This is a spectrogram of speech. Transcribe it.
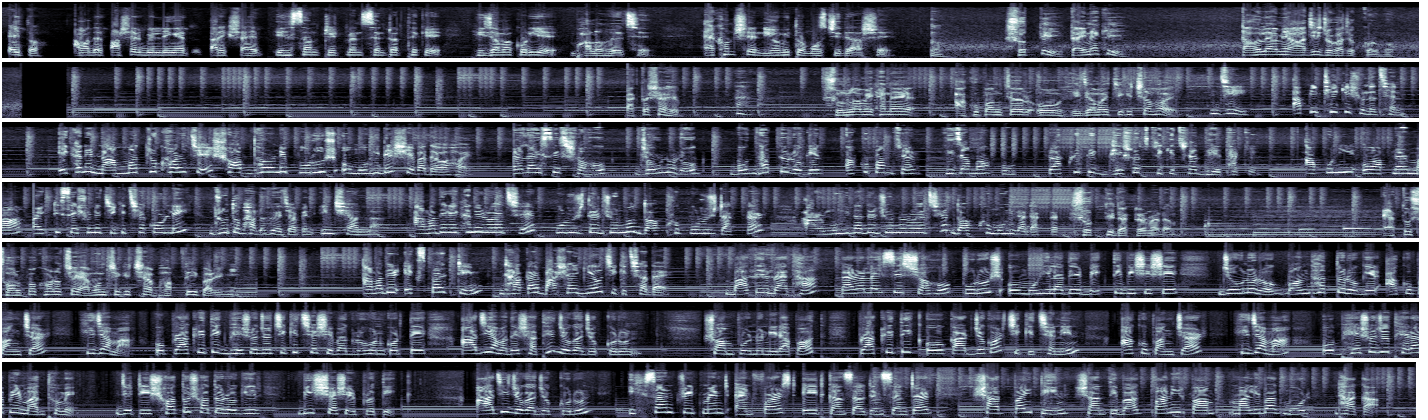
এই তো আমাদের পাশের বিল্ডিং এর তারিক সাহেব। ইহসান ট্রিটমেন্ট সেন্টার থেকে হিজামা করিয়ে ভালো হয়েছে। এখন সে নিয়মিত মসজিদে আসে। সত্যি তাই নাকি? তাহলে আমি আজই যোগাযোগ করব। ডাক্তার সাহেব। শুনলাম এখানে আকুপাংচার ও হিজামায় চিকিৎসা হয়। জি আপনি ঠিকই শুনেছেন। এখানে নামমাত্র খরচে সব ধরনের পুরুষ ও মহিদের সেবা দেওয়া হয়। প্যারালাইসিস সহ যৌন রোগ বন্ধাত্ম রোগের আকুপাংচার হিজামা ও প্রাকৃতিক ভেষজ চিকিৎসা দিয়ে থাকি। আপনি ও আপনার মা কয়েকটি সেশনে চিকিৎসা করলেই দ্রুত ভালো হয়ে যাবেন ইনশাআল্লাহ। আমাদের এখানে রয়েছে পুরুষদের জন্য দক্ষ পুরুষ ডাক্তার আর মহিলাদের জন্য রয়েছে দক্ষ মহিলা ডাক্তার। সত্যি ডাক্তার ম্যাডাম। এত স্বল্প খরচে এমন চিকিৎসা ভাবতেই পারিনি। আমাদের এক্সপার্ট টিম ঢাকায় বাসায় গিয়েও চিকিৎসা দেয়। বাতের ব্যথা প্যারালাইসিস সহ পুরুষ ও মহিলাদের ব্যক্তিবিশেষে যৌন রোগ বন্ধাত্ম রোগের আকুপাংচার, হিজামা ও প্রাকৃতিক ভেষজ চিকিৎসা সেবা গ্রহণ করতে আজই আমাদের সাথে যোগাযোগ করুন। সম্পূর্ণ নিরাপদ, প্রাকৃতিক ও কার্যকর চিকিৎসা নিন, আকুপাংচার, হিজামা ও ভেষজ থেরাপির মাধ্যমে, যেটি শত শত রোগীর বিশ্বাসের প্রতীক। আজই যোগাযোগ করুন Ihsan treatment and first aid consultant centre সাত বাই তিন শান্তিবাগ পানির পাম্প মালিবাগ মোড় ঢাকা।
